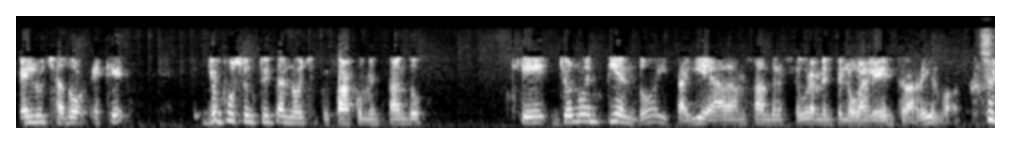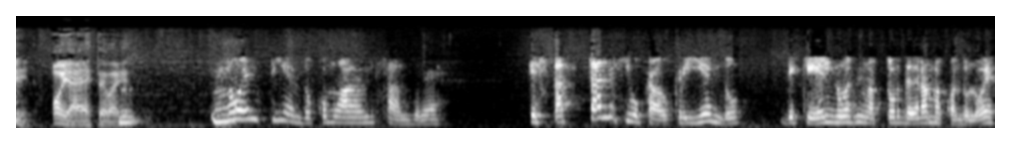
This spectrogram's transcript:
El luchador. Es que yo puse un tweet anoche que estaba comentando que yo no entiendo, y tagué a Adam Sandler, seguramente lo va a leer se va a reír. ¿va? Sí. Oye, a este va. No entiendo cómo Adam Sandler está tan equivocado creyendo de que él no es un actor de drama cuando lo es.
